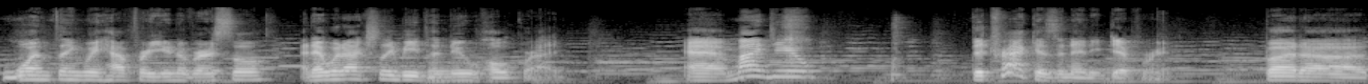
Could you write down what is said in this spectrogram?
one thing we have for Universal, and it would actually be the new Hulk ride. And mind you, the track isn't any different. But uh,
